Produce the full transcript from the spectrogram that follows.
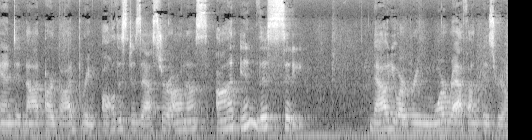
And did not our God bring all this disaster on us, on in this city? Now you are bringing more wrath on Israel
